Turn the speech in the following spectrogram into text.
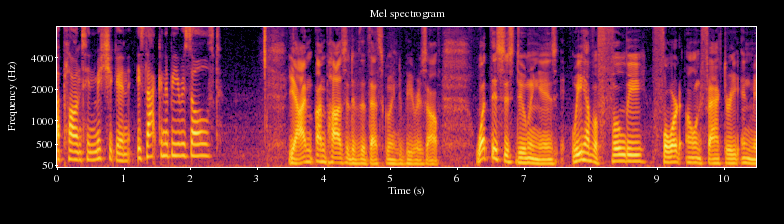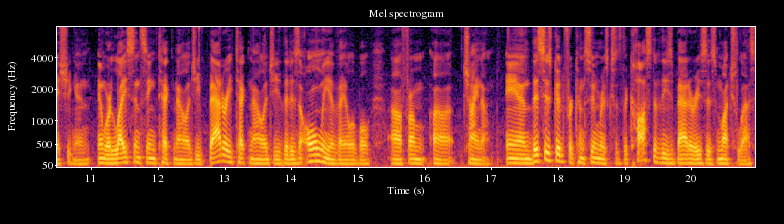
a plant in Michigan. Is that going to be resolved? Yeah, I'm, I'm positive that that's going to be resolved. What this is doing is we have a fully Ford owned factory in Michigan, and we're licensing technology, battery technology that is only available uh, from uh, China. And this is good for consumers because the cost of these batteries is much less.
